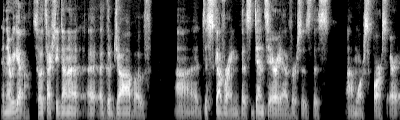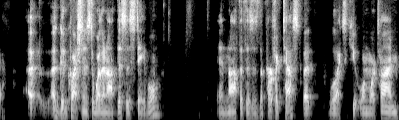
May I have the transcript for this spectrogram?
And there we go. So it's actually done a, a, good job of uh, discovering this dense area versus this uh, more sparse area. A, a good question as to whether or not this is stable and not that this is the perfect test, but we'll execute one more time.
